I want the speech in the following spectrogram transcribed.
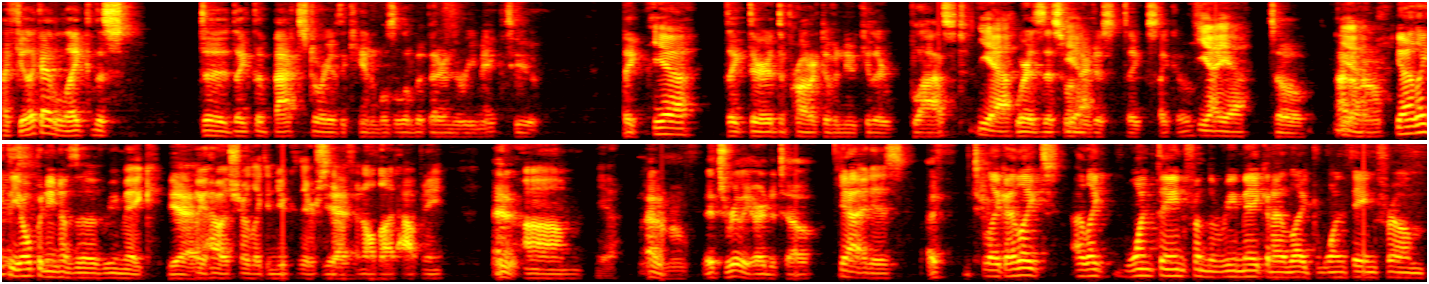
I feel like I like this, the like the backstory of the cannibals a little bit better in the remake too. Like yeah. like they're the product of a nuclear blast, Yeah. whereas this one Yeah. they're just like psychos. Yeah. Yeah. So I Yeah. don't know. Yeah. I like the opening of the remake, Yeah, like how it showed like the nuclear stuff Yeah. and all that happening. and Um. Yeah. I don't know. It's really hard to tell. Yeah. It is. I Like I liked I liked one thing from the remake, and I liked one thing from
